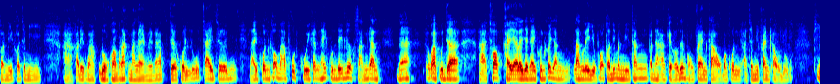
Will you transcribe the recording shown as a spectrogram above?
ตอนนี้ก็จะมีอ่าเขาเรียกว่าดวงความรักมาแรงเลยนะครับ เจอคนรู้ใจเจอหลายคนเข้ามาพูดคุยกันให้คุณได้เลือกสรรกันนะว่าคุณจะอชอบใครอะไรยังไงคุณก็ยังลังเลอยู่เพราะตอนนี้มันมีทั้งปัญหาเกี่ยวกับเรื่องของแฟนเก่า บางคนอาจจะมีแฟนเก่าอยู่ ที่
